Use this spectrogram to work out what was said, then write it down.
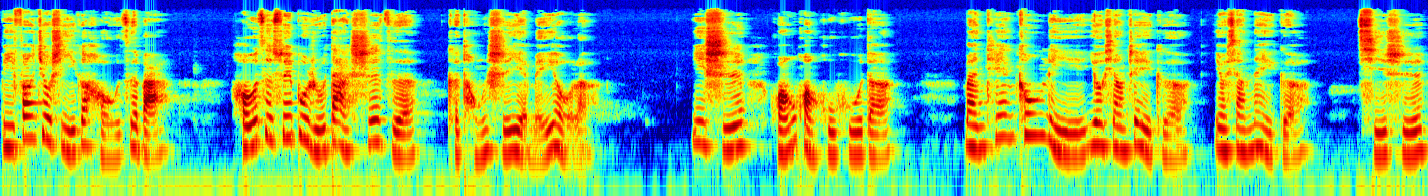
比方就是一个猴子吧。猴子虽不如大狮子，可同时也没有了。一时恍恍惚惚的，满天空里又像这个，又像那个，其实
